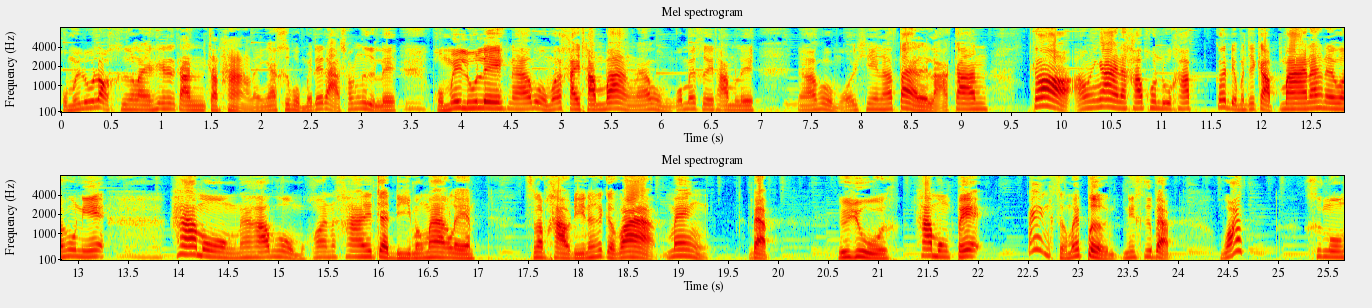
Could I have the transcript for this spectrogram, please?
ผมไม่รู้หรอกคืออะไรที่การจัดหาอะไรเงี้ยคือผมไม่ได้ด่าช่องอื่นเลย ผมไม่รู้เลยนะครับผมว่าใครทำบ้างนะครับผมก็ไม่เคยทำเลยนะครับผมโอเคแล้วแต่เลยละกัน ก็เอาง่ายๆนะครับ คนดูครับ ก็เดี๋ยวมันจะกลับมานะในวันพรุ่งนี้5โมงนะครับผมค่อนข้างที่จะดีมากๆเลยสำหรับข่าวดีนะถ้าเกิดว่าแม่งแบบอยู่ๆห้าโมงเป๊ะแม่งเสือกไม่เปิดนี่คือแบบวัดคืองง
